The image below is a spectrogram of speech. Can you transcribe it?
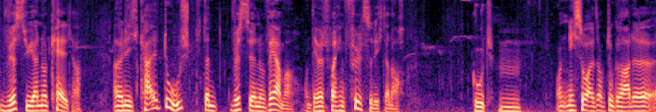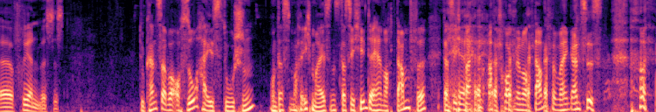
wirst du ja nur kälter. Aber wenn du dich kalt duscht, dann wirst du ja nur wärmer. Und dementsprechend fühlst du dich dann auch gut. Hm. Und nicht so, als ob du gerade äh, frieren müsstest. Du kannst aber auch so heiß duschen, und das mache ich meistens, dass ich hinterher noch dampfe, dass ich beim Abtrocknen noch dampfe, mein ganzes.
